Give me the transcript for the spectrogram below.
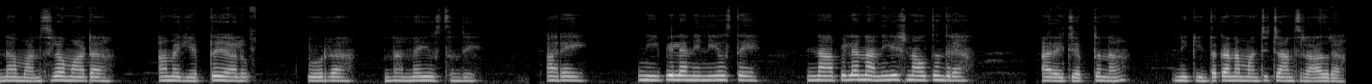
నా మనసులో మాట ఆమెకి చెప్తే చాలు. చూడరా నన్నే చూస్తుంది. అరే నీ పిల్ల నిన్ను చూస్తే నా పిల్ల నన్ను చూసి నవ్వుతుందిరా అరే చెప్తున్నా నీకు ఇంతకన్నా మంచి ఛాన్స్ రాదురా.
